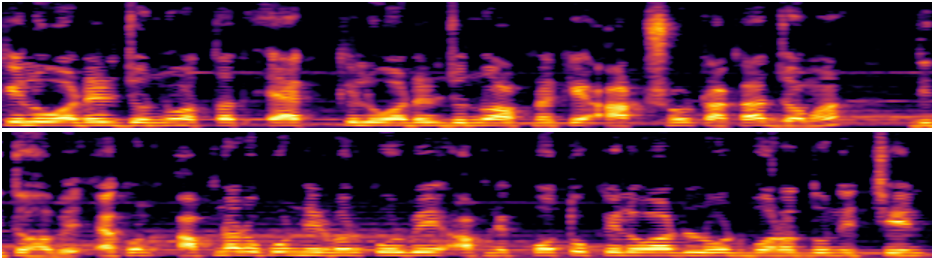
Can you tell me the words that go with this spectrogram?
কিলোওয়াটের জন্য, অর্থাৎ এক কিলোওয়াটের জন্য আপনাকে আটশো টাকা জমা দিতে হবে। এখন আপনার ওপর নির্ভর করবে আপনি কত কিলোওয়াট লোড বরাদ্দ নিচ্ছেন,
